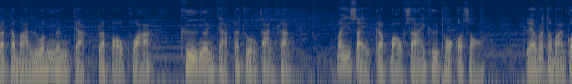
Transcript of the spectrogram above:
รัฐบาลล้วงเงินจากกระเป๋าขวา คือเงินจากกระทรวงการคลังไปใส่กระเป๋าซ้ายคือทกสแล้วรัฐบาลก็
